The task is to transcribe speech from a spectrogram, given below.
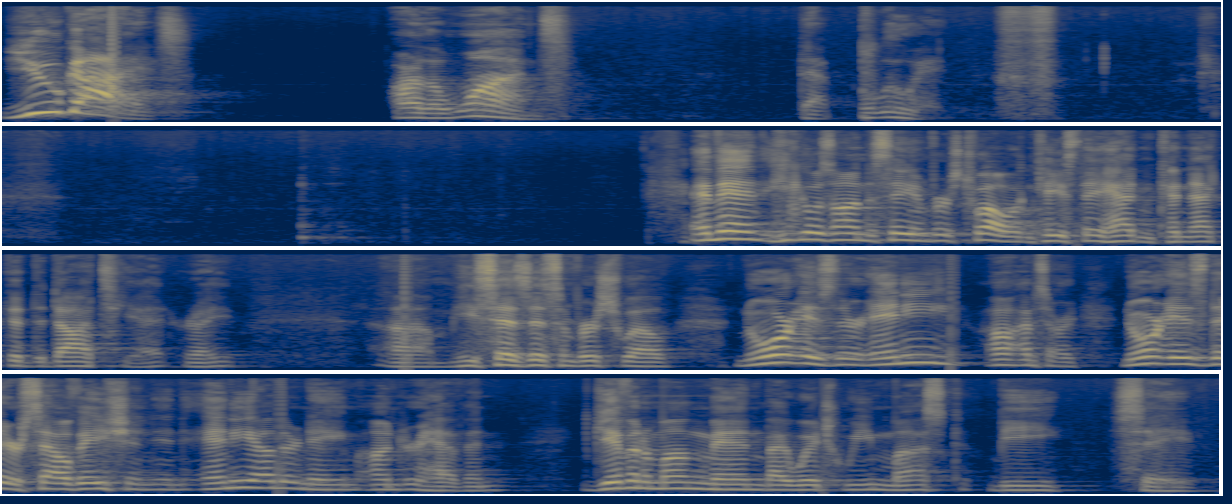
You guys are the ones that blew it. and then he goes on to say in verse 12, in case they hadn't connected the dots yet, right? Um, he says this in verse 12 nor is there any, oh, I'm sorry, nor is there salvation in any other name under heaven given among men by which we must be saved.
